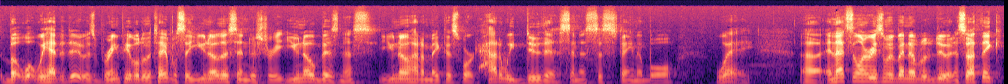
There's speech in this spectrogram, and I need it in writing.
but what we had to do is bring people to the table, say, you know this industry, you know business, you know how to make this work. How do we do this in a sustainable way? Uh, and that's the only reason we've been able to do it. And so I think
